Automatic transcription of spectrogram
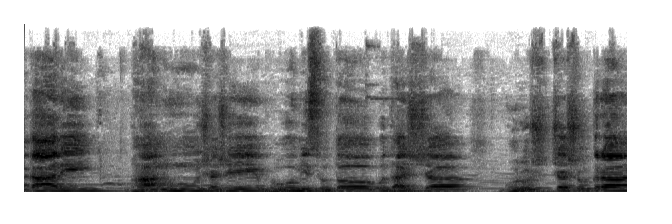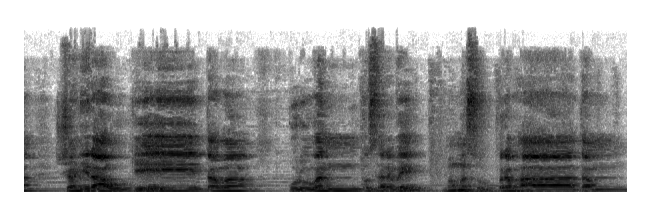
मुरारी भानु शशी भूमी सुत बुधश्च गुरुश्च शुक्र शनिराव केतव। कुर्वन्तु सर्वे मम सुप्रभातम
